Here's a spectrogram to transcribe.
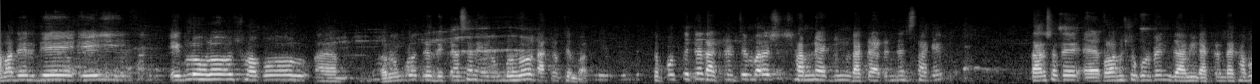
আমাদের যে এই, এগুলো হলো সকল রুমগুলো যে দেখতে আছেন এই রুমগুলো হলো ডাক্তার চেম্বার। তো প্রত্যেকটা ডাক্তার চেম্বারের সামনে একজন ডাক্তার অ্যাটেন্ডেন্স থাকে। তার সাথে পরামর্শ করবেন যে আমি ডাক্তার দেখাবো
